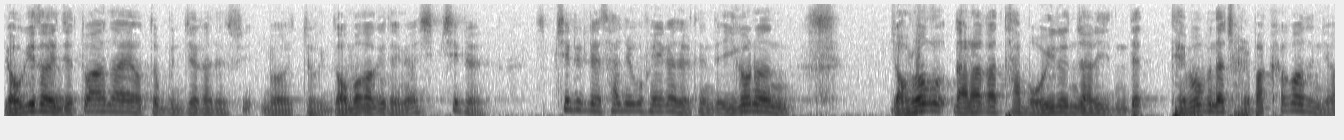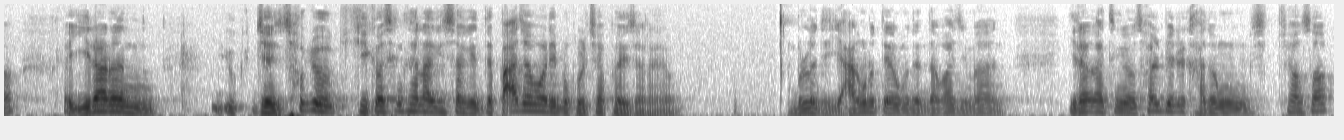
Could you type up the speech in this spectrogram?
여기서 이제 또 하나의 어떤 문제가 될 수, 뭐, 저기 넘어가게 되면 17일, 17일에 사juk 회의가 될 텐데, 이거는 여러 나라가 다 모이는 자리인데 대부분 다 절박하거든요. 그러니까 일하는 이제 석유 기껏 생산하기 시작했는데 빠져버리면 골치 아파지잖아요. 물론 이제 양으로 때우면 된다고 하지만 이란 같은 경우는 설비를 가동시켜서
